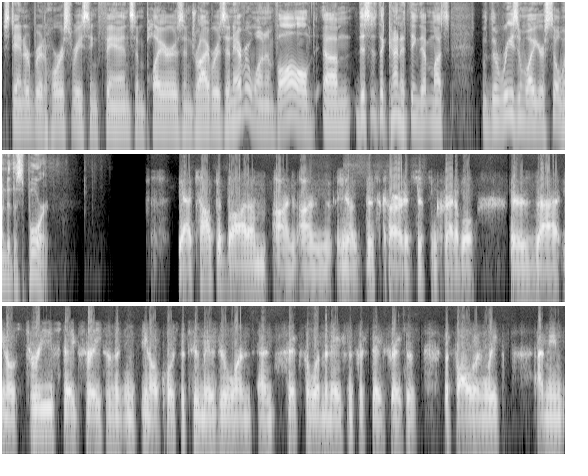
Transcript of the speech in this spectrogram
standardbred horse racing fans and players and drivers and everyone involved. Um, this is the kind of thing that must the reason why you're so into the sport. Yeah, top to bottom on on you know this card, it's just incredible. There's uh, you know three stakes races, and you know of course the two major ones, and six eliminations for stakes races the following week. I mean,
